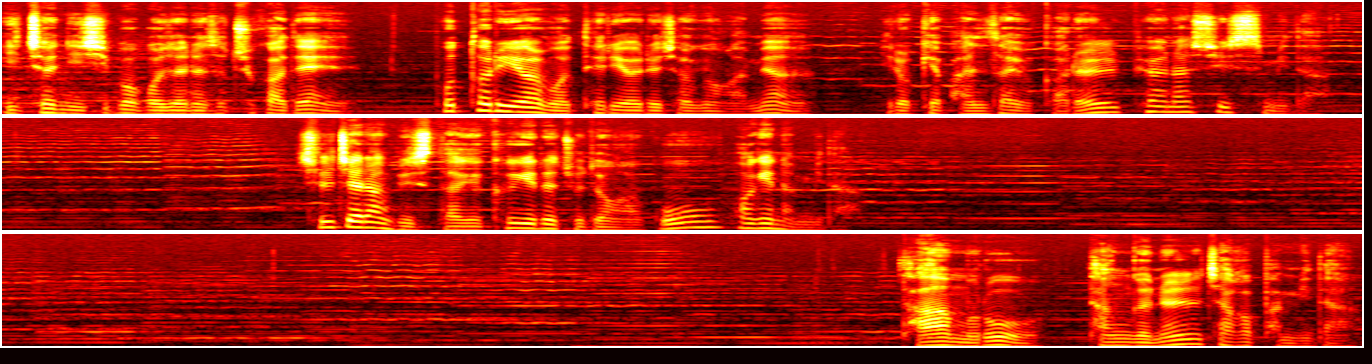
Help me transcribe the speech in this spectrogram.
2025 버전에서 추가된 포토리얼 머테리얼을 적용하면 이렇게 반사 효과를 표현할 수 있습니다. 실제랑 비슷하게 크기를 조정하고 확인합니다. 다음으로 당근을 작업합니다.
